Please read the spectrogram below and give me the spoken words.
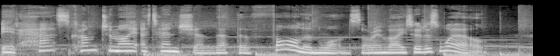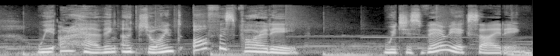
It has come to my attention that the fallen ones are invited as well. We are having a joint office party, which is very exciting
